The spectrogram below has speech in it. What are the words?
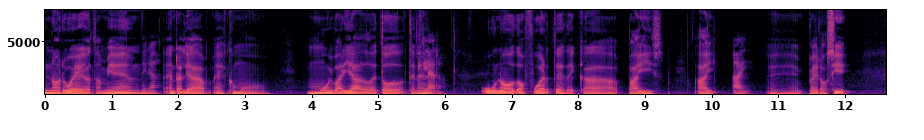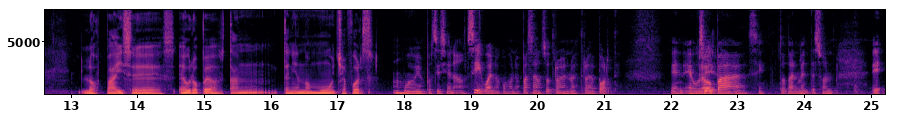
Noruega también. Mira. En realidad es como muy variado de todo. Tener Claro. uno o dos fuertes de cada país hay. Ay, Eh, pero sí, los países europeos están teniendo mucha fuerza. muy bien posicionado. Sí, bueno, como nos pasa a nosotros en nuestro deporte. En Europa, sí, totalmente. Son eh,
